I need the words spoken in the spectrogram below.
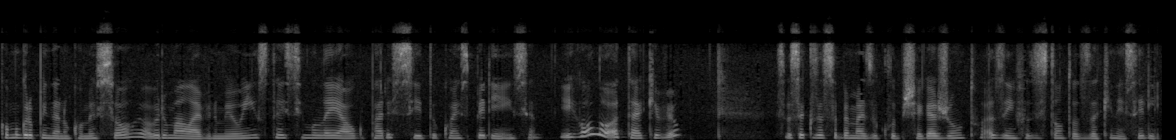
Como o grupo ainda não começou, eu abri uma live no meu Insta e simulei algo parecido com a experiência. E rolou até que, viu? Se você quiser saber mais do clube, chega junto. As infos estão todas aqui nesse link.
